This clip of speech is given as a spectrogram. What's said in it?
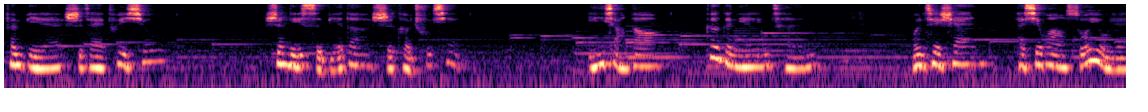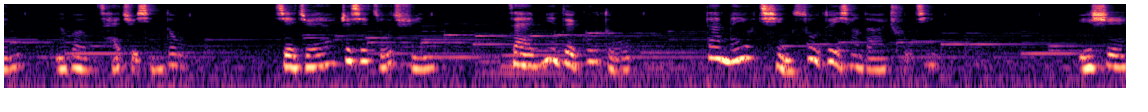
分别是在退休、生离死别的时刻出现，影响到各个年龄层。文翠山，他希望所有人。能够采取行动，解决这些族群在面对孤独但没有倾诉对象的处境。于是，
